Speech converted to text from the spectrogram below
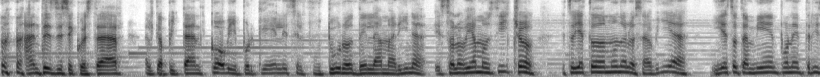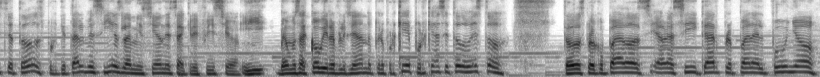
antes de secuestrar al capitán Kobe, porque él es el futuro de la marina. Esto lo habíamos dicho. Esto ya todo el mundo lo sabía. Y esto también pone triste a todos, porque tal vez sí es la misión de sacrificio. Y vemos a Kobe reflexionando, ¿pero por qué? ¿Por qué hace todo esto? Todos preocupados. Y ahora sí, Gar prepara el puño.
